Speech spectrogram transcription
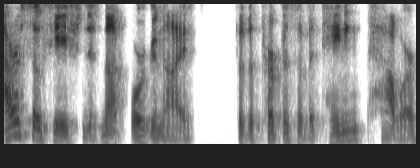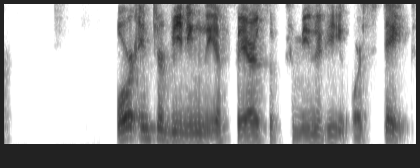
Our association is not organized for the purpose of attaining power or intervening in the affairs of community or state,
